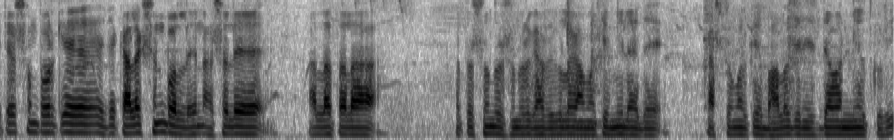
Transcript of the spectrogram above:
এটার সম্পর্কে এই যে কালেকশন বললেন আসলে আল্লাহ তালা এত সুন্দর সুন্দর গাভিগুলো আমাকে মিলাই দেয়। কাস্টমারকে ভালো জিনিস দেওয়ার নিয়ত করি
